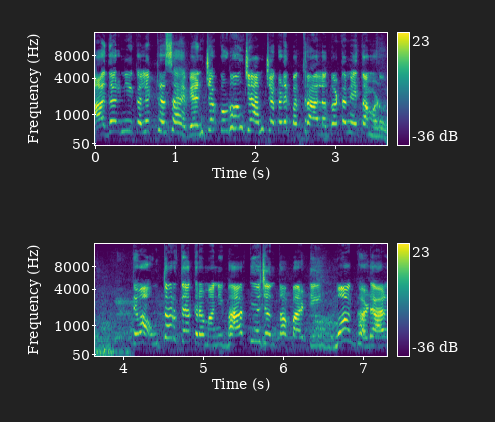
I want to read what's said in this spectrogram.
आदरणीय कलेक्टर साहेब यांच्याकडून जे आमच्याकडे पत्र आलं गटनेता म्हणून तेव्हा उतरत्या क्रमाने भारतीय जनता पार्टी मग घड्याळ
